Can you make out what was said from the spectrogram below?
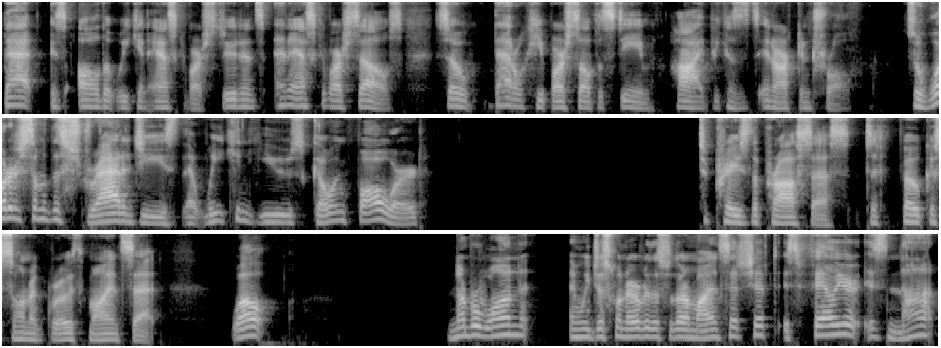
that is all that we can ask of our students and ask of ourselves. So, that'll keep our self esteem high because it's in our control. So, what are some of the strategies that we can use going forward to praise the process, to focus on a growth mindset? Well, number one, and we just went over this with our mindset shift, is failure is not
